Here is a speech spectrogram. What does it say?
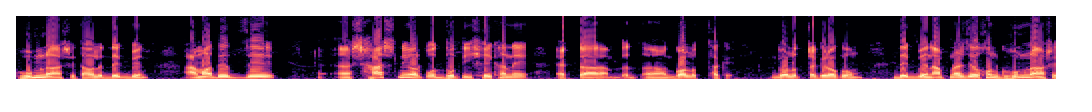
ঘুম না আসে, তাহলে দেখবেন আমাদের যে শ্বাস নেওয়ার পদ্ধতি সেইখানে একটা গলত থাকে। গলতটা কীরকম? দেখবেন আপনার যখন ঘুম না আসে,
